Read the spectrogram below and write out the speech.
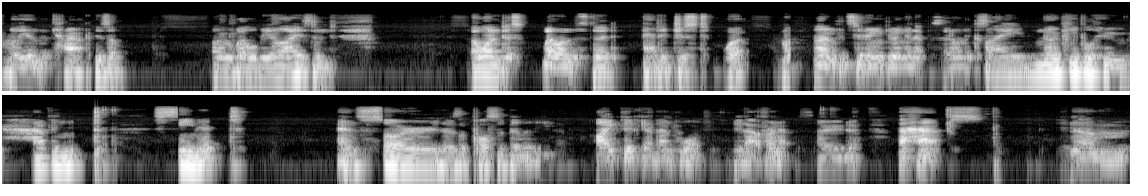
brilliant. The characters are so well realized and so under- well understood, and it just works. I'm considering doing an episode on it because I know people who haven't seen it, and so there's a possibility I could get them to watch it to do that for an episode, perhaps in um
